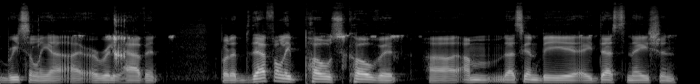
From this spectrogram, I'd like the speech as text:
recently, I, I really haven't. But uh, definitely post COVID, uh, I'm that's going to be a destination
